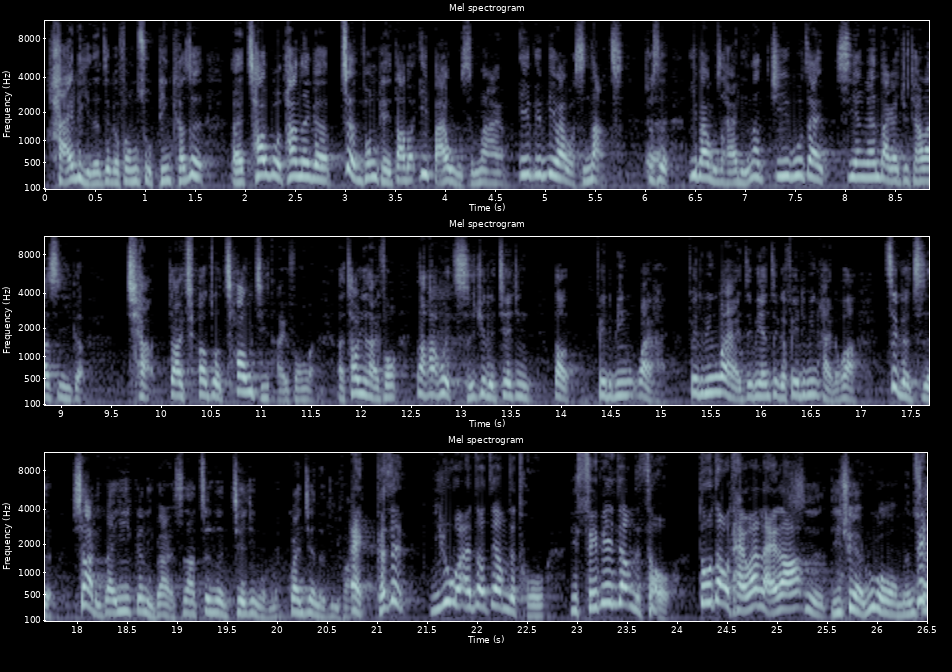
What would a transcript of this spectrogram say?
海里的这个风速，平可是呃超过它那个阵风可以达到一百五十迈，一一百五十 knots，就是一百五十海里，那几乎在 CNN 大概就叫它是一个强，叫叫做超级台风了啊、呃，超级台风，那它会持续的接近到菲律宾外海，菲律宾外海这边这个菲律宾海的话，这个是下礼拜一跟礼拜二是它真正接近我们关键的地方。哎，可是你如果按照这样的图，你随便这样子走，都到台湾来了。是，的确，如果我们所以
